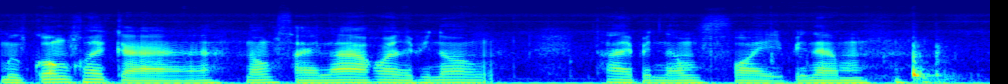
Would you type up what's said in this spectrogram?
มือกล้องค่อยกาน้องสายล่าค่อยเลยพี่น้องถ่ายไปนำฝอยไปนำ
